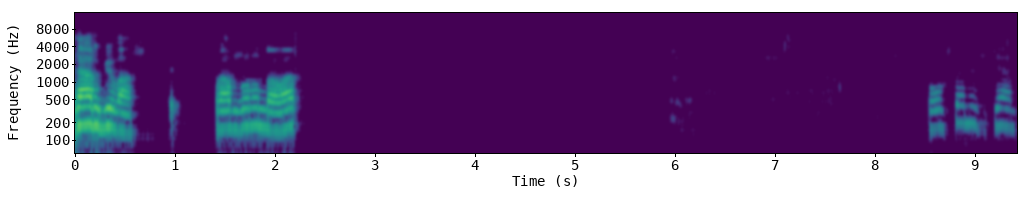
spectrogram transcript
Derbi var. Trabzon'un da var. ...93 gen.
